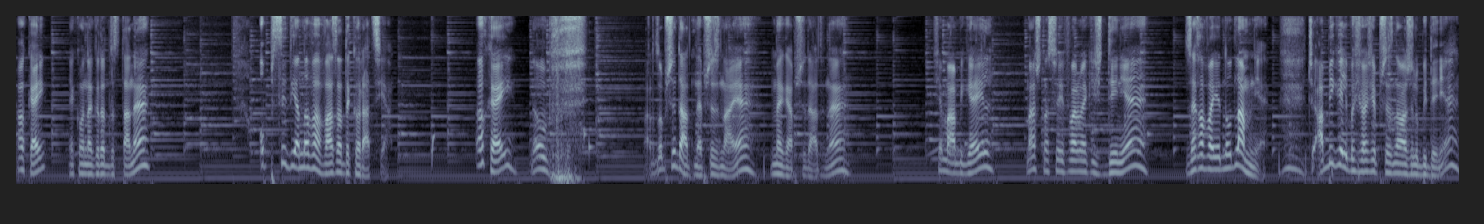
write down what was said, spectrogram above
Okej, jaką nagrodę dostanę? Obsydianowa waza dekoracja. Okej, no pff, bardzo przydatne, przyznaję. Mega przydatne. Siema Abigail, masz na swojej farmie jakieś dynie? Zachowaj jedną dla mnie. Czy Abigail by się przyznała, że lubi dynie?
